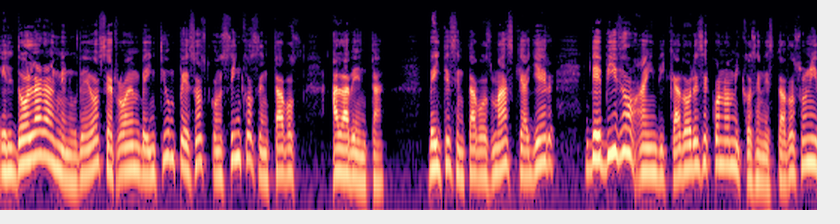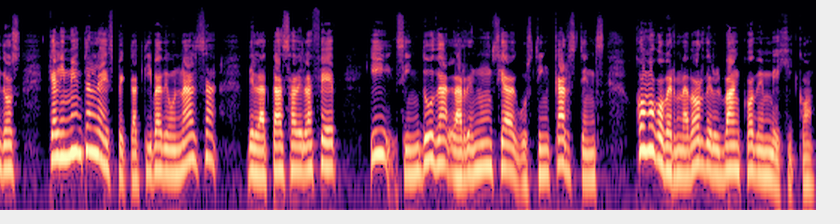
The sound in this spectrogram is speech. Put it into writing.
El dólar al menudeo cerró en 21 pesos con 5 centavos a la venta, 20 centavos más que ayer debido a indicadores económicos en Estados Unidos que alimentan la expectativa de un alza de la tasa de la Fed y, sin duda, la renuncia de Agustín Carstens como gobernador del Banco de México.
